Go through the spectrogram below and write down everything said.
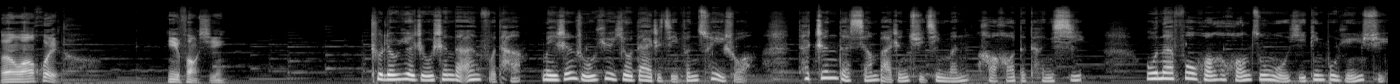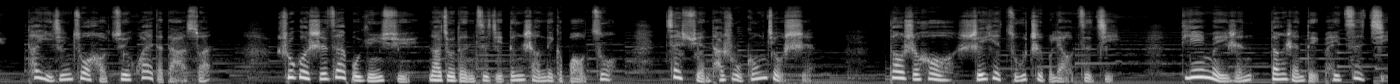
本王会的，你放心。楚留月柔声的安抚他，美人如玉又带着几分脆弱。他真的想把人娶进门，好好的疼惜。无奈父皇和皇祖母一定不允许。他已经做好最坏的打算。如果实在不允许，那就等自己登上那个宝座，再选他入宫就是。到时候谁也阻止不了自己。第一美人当然得配自己。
